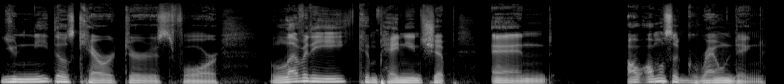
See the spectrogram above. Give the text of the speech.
You need those characters for levity, companionship, and almost a grounding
